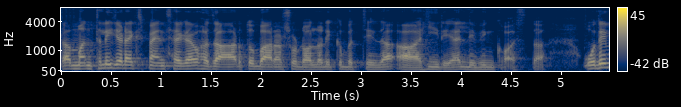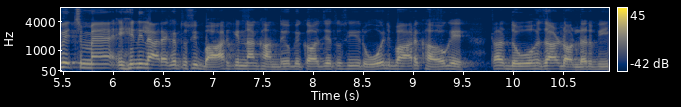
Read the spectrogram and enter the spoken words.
ਤਾਂ ਮੰਥਲੀ ਜਿਹੜਾ ਐਕਸਪੈਂਸ ਹੈਗਾ ਉਹ 1000 ਤੋਂ 1200 ਡਾਲਰ ਇੱਕ ਬੱਚੇ ਦਾ ਆ ਹੀ ਰਿਹਾ ਲਿਵਿੰਗ ਕਾਸਟ ਦਾ। ਉਹਦੇ ਵਿੱਚ ਮੈਂ ਇਹ ਨਹੀਂ ਲਾ ਰਿਹਾ ਕਿ ਤੁਸੀਂ ਬਾਹਰ ਕਿੰਨਾ ਖਾਂਦੇ ਹੋ ਬਿਕੋਜ਼ ਜੇ ਤੁਸੀਂ ਰੋਜ਼ ਬਾਹਰ ਖਾਓਗੇ ਤਾਂ 2000 ਡਾਲਰ ਵੀ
